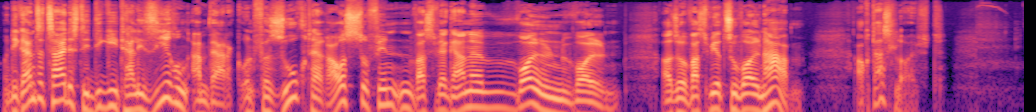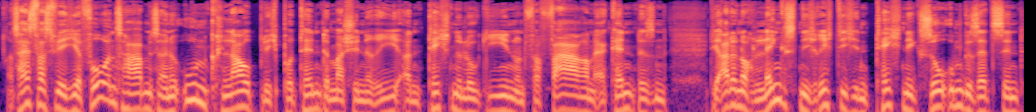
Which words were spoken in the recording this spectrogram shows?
Und die ganze Zeit ist die Digitalisierung am Werk und versucht herauszufinden, was wir gerne wollen wollen. Also was wir zu wollen haben. Auch das läuft. Das heißt, was wir hier vor uns haben, ist eine unglaublich potente Maschinerie an Technologien und Verfahren, Erkenntnissen, die alle noch längst nicht richtig in Technik so umgesetzt sind,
